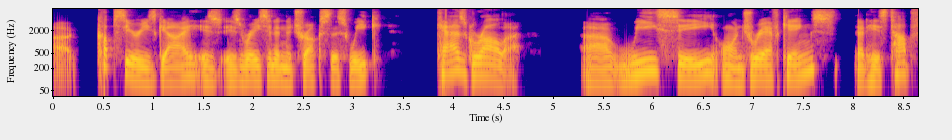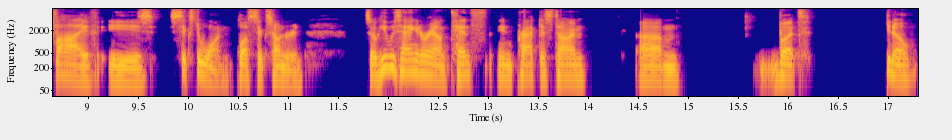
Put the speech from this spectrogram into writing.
uh, Cup Series guy is is racing in the trucks this week. Kaz Grala. Uh, we see on DraftKings that his top five is six to one plus six hundred. So he was hanging around tenth in practice time, um, but you know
